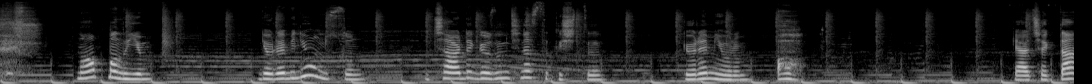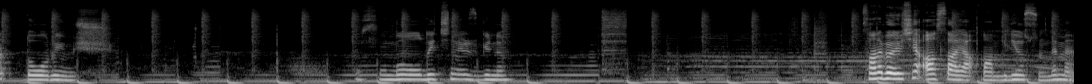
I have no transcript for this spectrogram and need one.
ne yapmalıyım? Görebiliyor musun? İçeride gözün içine sıkıştı. Göremiyorum. Ah! Gerçekten doğruymuş. Aslında bu olduğu için üzgünüm. Sana böyle bir şey asla yapmam biliyorsun değil mi?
